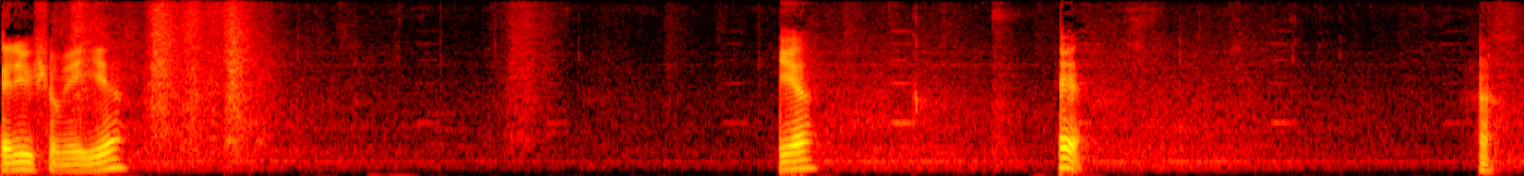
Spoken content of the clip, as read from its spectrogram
Can you show me here? Here?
